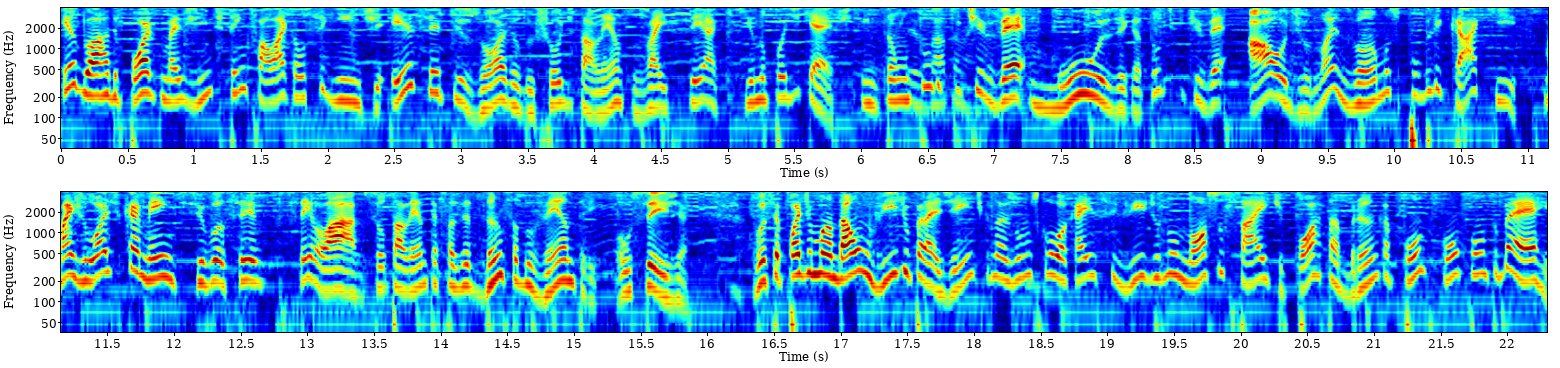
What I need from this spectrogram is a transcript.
Eduardo Hipólito, mas a gente tem que falar que é o seguinte, esse episódio do Show de Talentos vai ser aqui no podcast. Então tudo que Exatamente. tiver música, tudo que tiver áudio, nós vamos publicar aqui. Mas logicamente, se você, sei lá, o seu talento é fazer dança do ventre, ou seja, você pode mandar um vídeo pra gente que nós vamos colocar esse vídeo no nosso site, portabranca.com.br.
